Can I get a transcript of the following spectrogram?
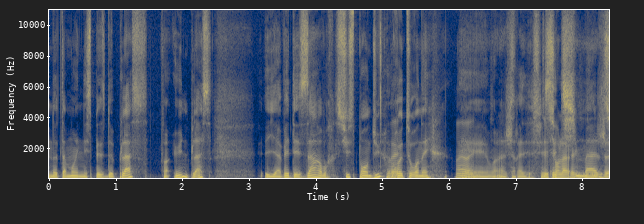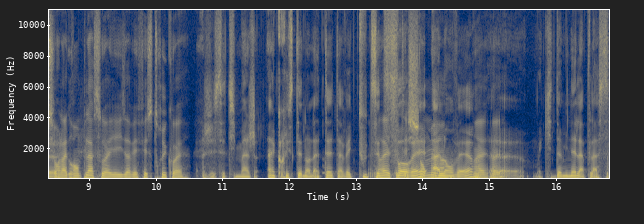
notamment une espèce de place, enfin une place, il y avait des arbres suspendus, Ouais. retournés. Ouais, voilà, j'ai cette sur la, image, sur euh, la Grand Place, ouais, ils avaient fait ce truc, ouais. j'ai cette image incrustée dans la tête avec toute cette forêt charmé, à hein. l'envers euh, qui dominait la place.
